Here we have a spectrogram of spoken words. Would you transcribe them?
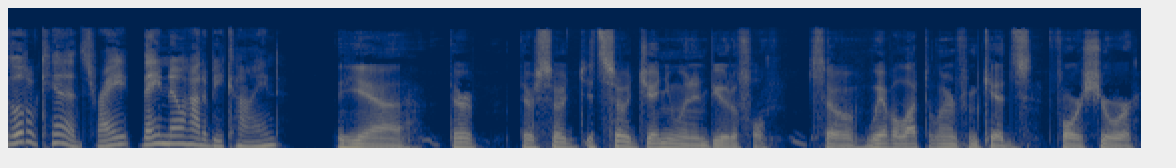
Little kids, right? They know how to be kind. Yeah, they're they're so it's so genuine and beautiful. So we have a lot to learn from kids for sure.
